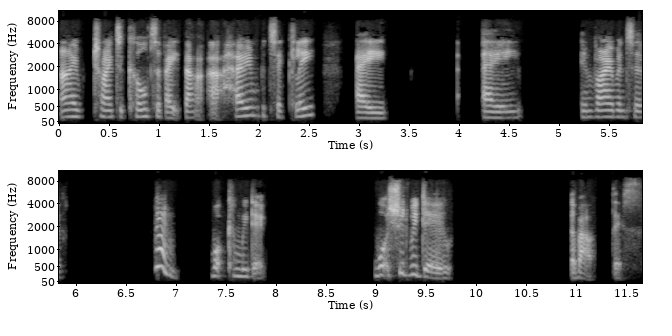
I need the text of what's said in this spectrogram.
I've tried to cultivate that at home, particularly a a environment of, hmm, what can we do? What should we do about this?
